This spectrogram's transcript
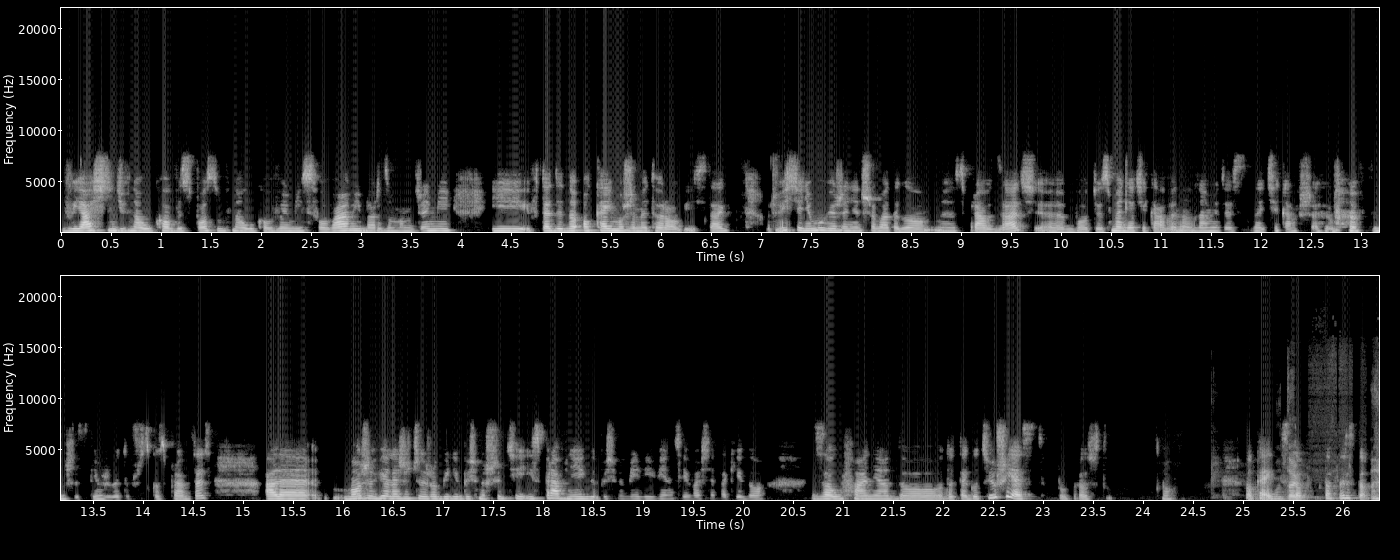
wyjaśnić w naukowy sposób, naukowymi słowami, bardzo mądrymi i wtedy, no okej, okay, możemy to robić, tak. Oczywiście nie mówię, że nie trzeba tego e, sprawdzać, e, bo to jest mega ciekawe, no, dla mnie to jest najciekawsze chyba w tym wszystkim, żeby to wszystko sprawdzać, ale może wiele rzeczy robilibyśmy szybciej i sprawniej, gdybyśmy mieli więcej właśnie takiego zaufania do, do tego, co już jest po prostu. Okej, okay, no stop, tak. stop, stop.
